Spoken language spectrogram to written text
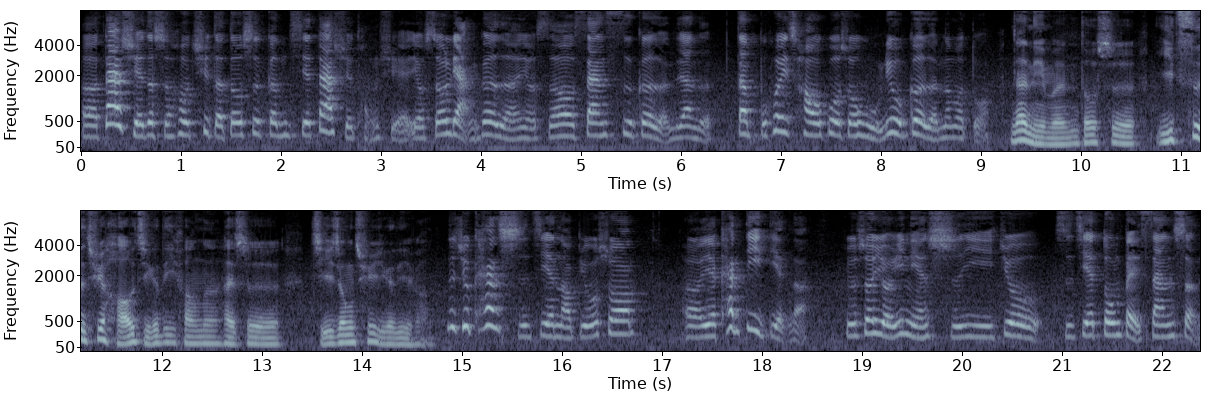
呃，大学的时候去的都是跟一些大学同学，有时候两个人，有时候三四个人这样子，但不会超过说五六个人那么多。那你们都是一次去好几个地方呢，还是集中去一个地方？那就看时间了，比如说，呃，也看地点的。比如说有一年十一就直接东北三省，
